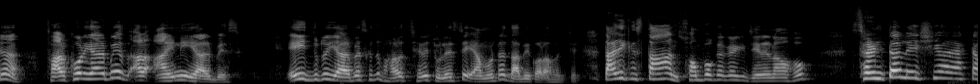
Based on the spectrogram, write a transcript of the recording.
হ্যাঁ ফারখর এয়ারবেস আর আইনি এয়ারবেস, এই দুটো এয়ারবেস কিন্তু ভারত ছেড়ে চলে এসেছে, এমনটা দাবি করা হচ্ছে। তাজিকিস্তান সম্পর্কে আগে জেনে নেওয়া হোক, সেন্ট্রাল এশিয়ার একটা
